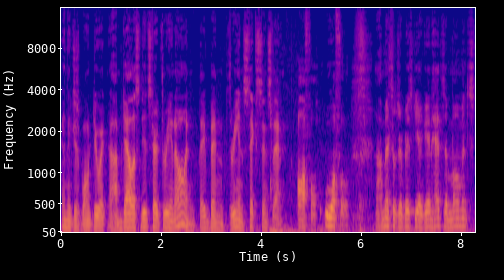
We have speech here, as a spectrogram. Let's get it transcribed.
and they just won't do it. Um, Dallas did start three and zero, and they've been three and six since then. Awful, awful. Uh, Mitchell Trubisky again had some moments.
